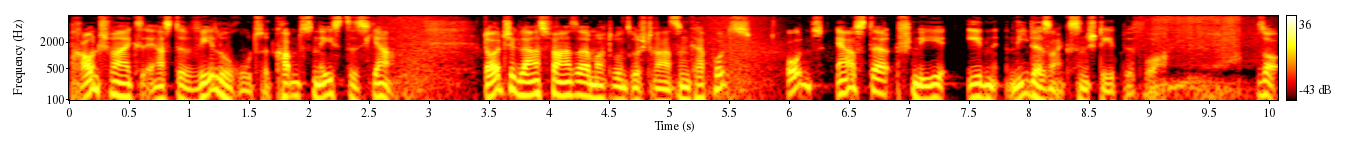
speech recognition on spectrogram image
Braunschweigs erste Veloroute kommt nächstes Jahr. Deutsche Glasfaser macht unsere Straßen kaputt. Und erster Schnee in Niedersachsen steht bevor. So,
